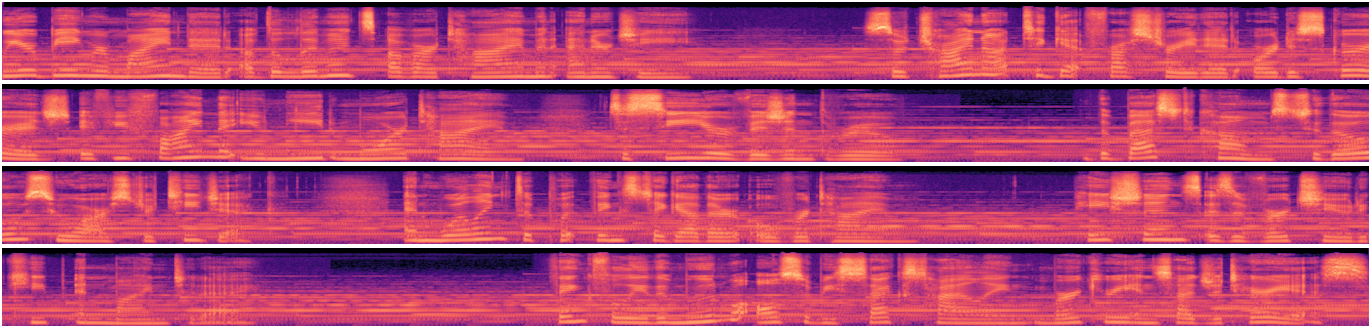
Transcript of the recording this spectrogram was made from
We are being reminded of the limits of our time and energy. So try not to get frustrated or discouraged if you find that you need more time to see your vision through. The best comes to those who are strategic and willing to put things together over time. Patience is a virtue to keep in mind today. Thankfully, the moon will also be sextiling Mercury in Sagittarius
